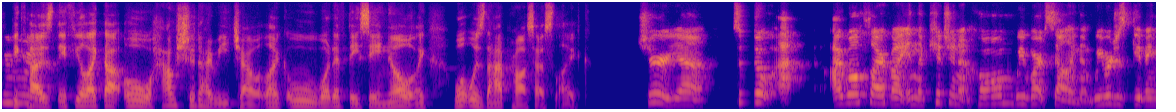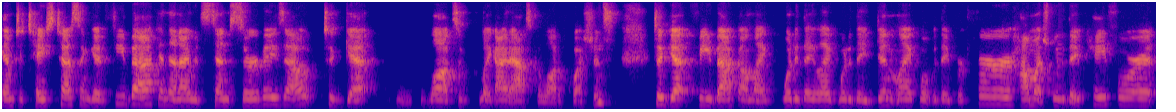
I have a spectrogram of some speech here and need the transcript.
Mm-hmm. Because they feel like that, oh, how should I reach out? Like, oh, what if they say no? Like, what was that process like? Sure, yeah. So I, I will clarify in the kitchen at home, we weren't selling them. We were just giving them to taste test and get feedback. And then I would send surveys out to get lots of, like, I'd ask a lot of questions to get feedback on, like, what did they like? What did they didn't like? What would they prefer? How much would they pay for it?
